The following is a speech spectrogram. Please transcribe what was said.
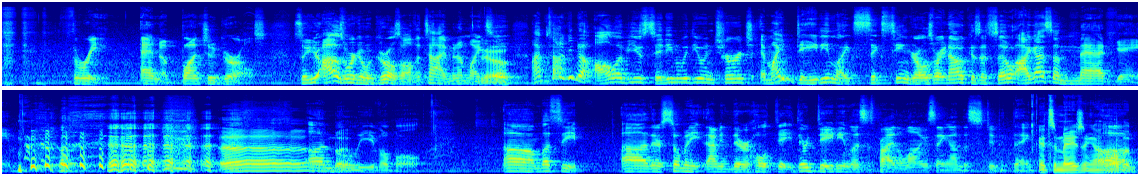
three, and a bunch of girls. So you're, I was working with girls all the time, and I'm like, so I'm talking to all of you sitting with you in church. Am I dating like 16 girls right now? Because if so, I got some mad game. Uh, Unbelievable. Um, let's see. Uh, there's so many. I mean, their whole date, their dating list is probably the longest thing on this stupid thing. it's amazing. I love Um,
